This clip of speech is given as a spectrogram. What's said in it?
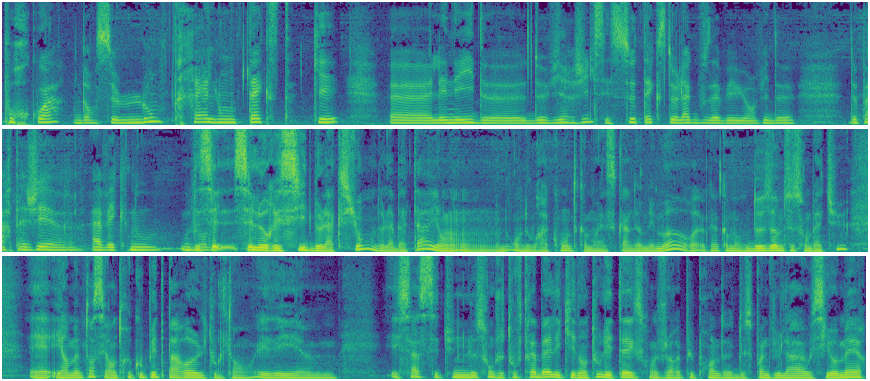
pourquoi dans ce long, très long texte qu'est euh, l'Énéide de, Virgile, c'est ce texte-là que vous avez eu envie de, de partager euh, avec nous C'est le récit de l'action, de la bataille. On, nous raconte comment est-ce qu'un homme est mort, euh, comment deux hommes se sont battus, et, en même temps c'est entrecoupé de paroles tout le temps. Et, euh, et ça, c'est une leçon que je trouve très belle et qui est dans tous les textes. J'aurais pu prendre de ce point de vue-là aussi Homère.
